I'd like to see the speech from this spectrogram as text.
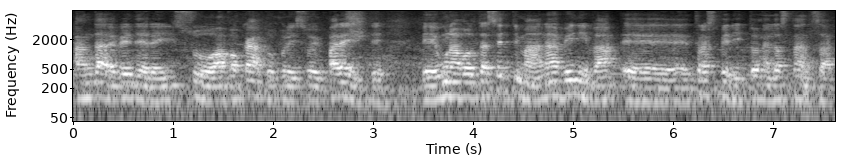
andare a vedere il suo avvocato oppure i suoi parenti eh, una volta a settimana veniva eh, trasferito nella stanza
